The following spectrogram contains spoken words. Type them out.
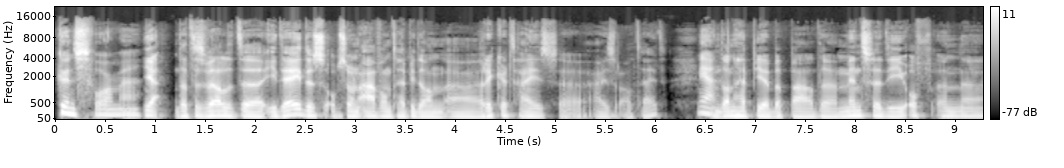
kunstvormen. Ja, dat is wel het eh, idee. Dus op zo'n avond heb je dan eh Rickert, hij is, hij is er altijd. Ja. En dan heb je bepaalde mensen die of een... eh,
